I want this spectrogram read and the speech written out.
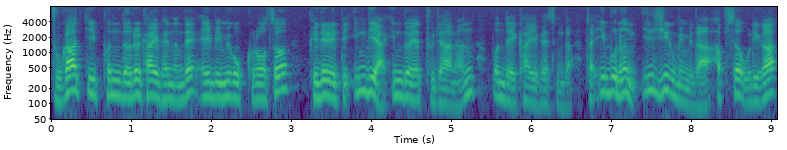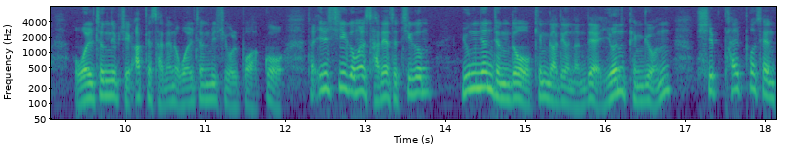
두 가지 펀드를 가입했는데 AB 미국 크로서 피델리티 인디아, 인도에 투자하는 펀드에 가입했습니다. 자, 이분은 일시금입니다. 앞서 우리가 월 적립식, 앞에 사례는 월 적립식을 보았고, 자, 일시금을 사례해서 지금 6년 정도 경과되었는데 연평균 18%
